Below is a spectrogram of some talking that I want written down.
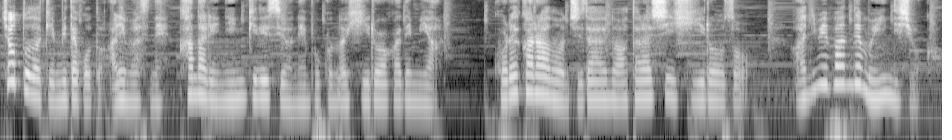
ちょっとだけ見たことありますね。かなり人気ですよね、僕のヒーローアカデミア。これからの時代の新しいヒーロー像、アニメ版でもいいんでしょうか？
